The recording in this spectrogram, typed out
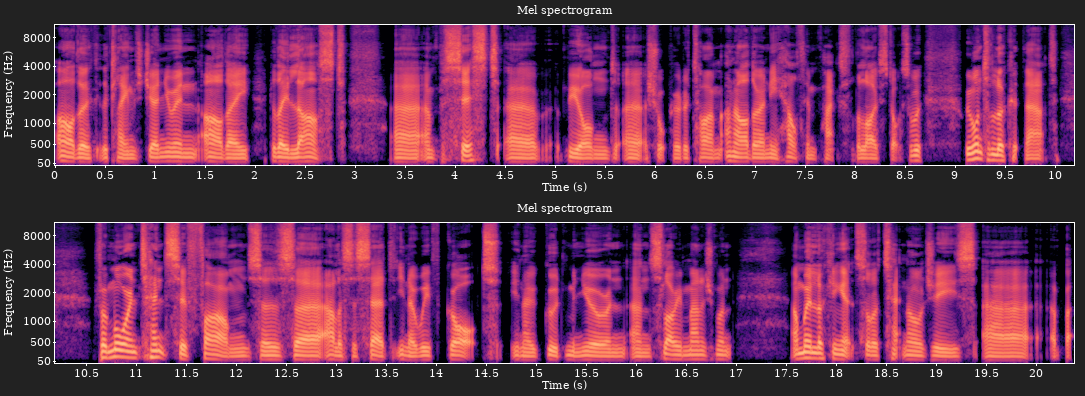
are the, the claims genuine? Are they do they last and persist uh, beyond uh, a short period of time? And are there any health impacts for the livestock? So we, we want to look at that. For more intensive farms, as uh, Alice has said, you know we've got you know good manure and, and slurry management, and we're looking at sort of technologies uh, about,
